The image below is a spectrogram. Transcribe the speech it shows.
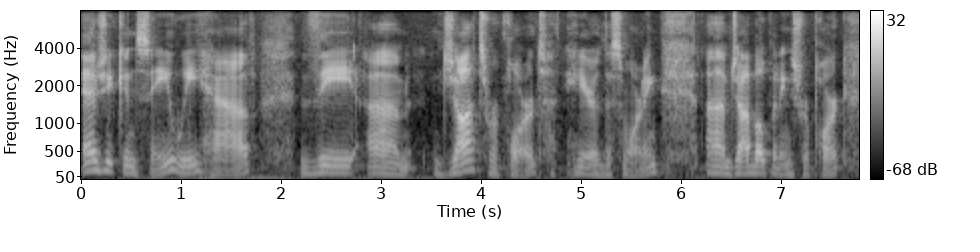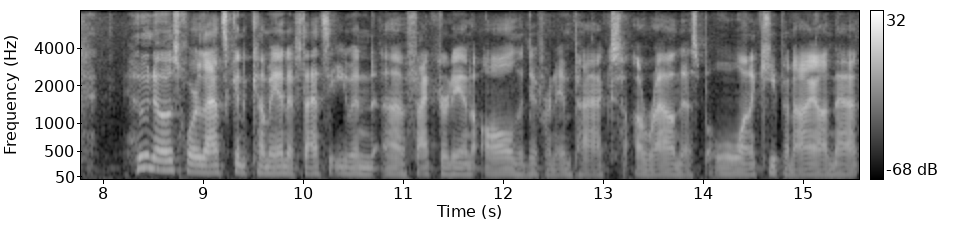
As you can see, we have the um, JOLTS report here this morning, um, job openings report who knows where that's going to come in if that's even uh, factored in all the different impacts around this but we'll want to keep an eye on that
